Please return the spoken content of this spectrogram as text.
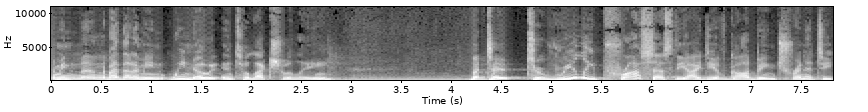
I mean, by that I mean we know it intellectually, but to, to really process the idea of God being Trinity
